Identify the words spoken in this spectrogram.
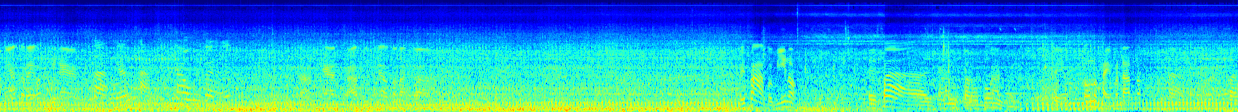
ามงานอะไรวะที่นาสามงานสามสิบเก้ากันนะสามงานสามสิบเก้าตารางวาไฟฟ้าแบบนี้เนาะไฟฟ้ามีฟังต้นต้องรถไถมันดันเนาะอ่าฟัง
